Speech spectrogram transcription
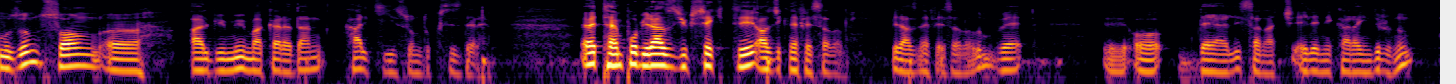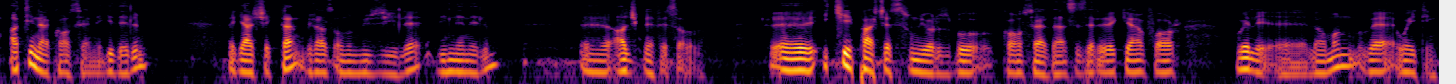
Postumuzun son e, albümü Makara'dan Kalki'yi sunduk sizlere. Evet tempo biraz yüksekti. Azıcık nefes alalım. Biraz nefes alalım ve e, o değerli sanatçı Eleni Karaindiru'nun Atina konserine gidelim ve gerçekten biraz onun müziğiyle dinlenelim. e, azıcık nefes alalım. E, iki parça sunuyoruz bu konserden sizlere. Requiem for Willie e, Loman ve Waiting.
